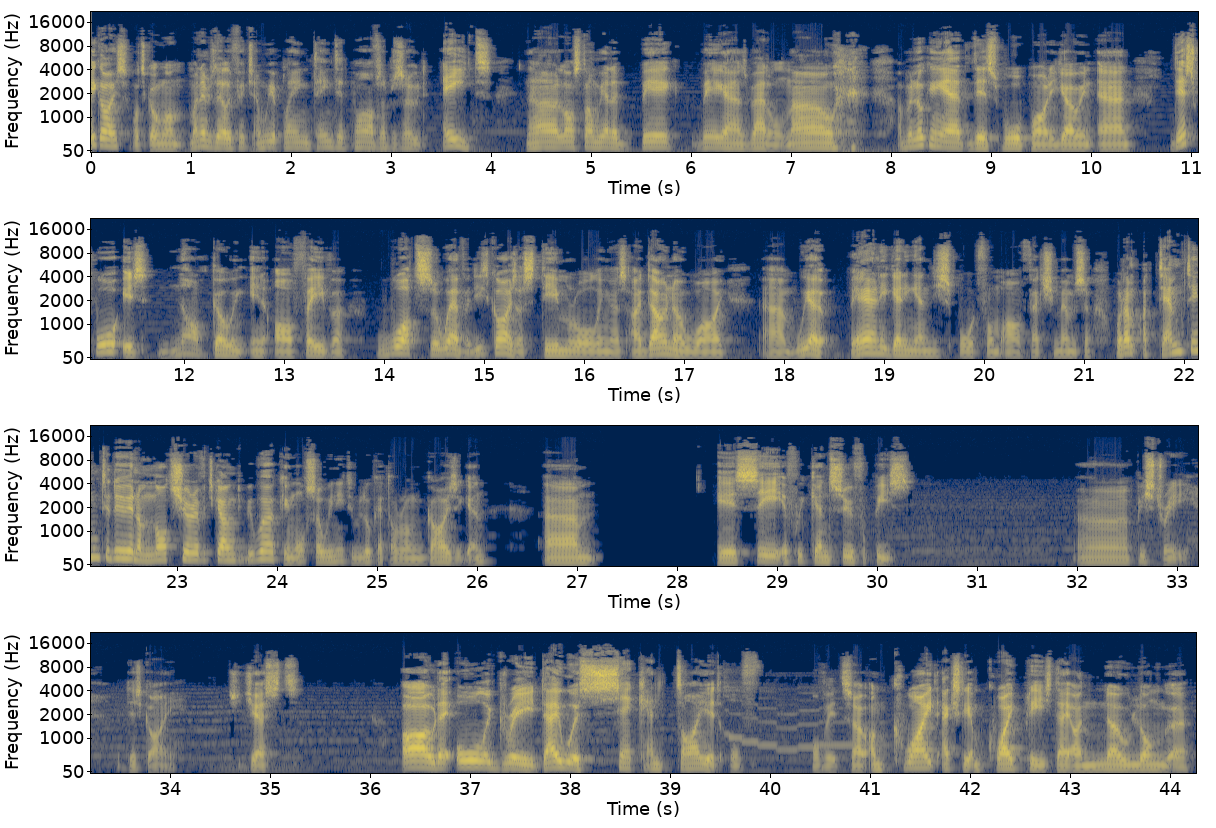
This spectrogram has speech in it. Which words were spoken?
Hey guys, what's going on? My name is DailyFix and we are playing Tainted Paths episode 8. Now, last time we had a big, big ass battle. Now, I've been looking at this war party going and this war is not going in our favor whatsoever. These guys are steamrolling us. I don't know why. Um, we are barely getting any support from our faction members. So what I'm attempting to do, and I'm not sure if it's going to be working. Also, we need to look at our own guys again. Um, is see if we can sue for peace. Uh, peace tree. This guy. Suggest. Oh, they all agreed. They were sick and tired of of it. So I'm quite, actually, I'm quite pleased they are no longer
